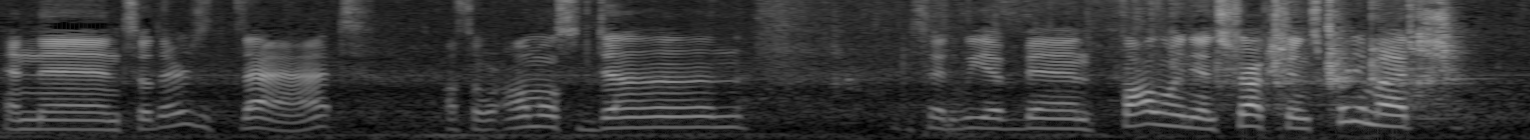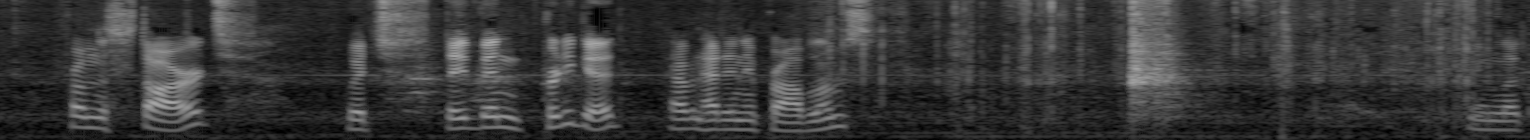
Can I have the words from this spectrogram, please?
And then so there's that. Also we're almost done. Like i said we have been following the instructions pretty much from the start which they've been pretty good. Haven't had any problems. And look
